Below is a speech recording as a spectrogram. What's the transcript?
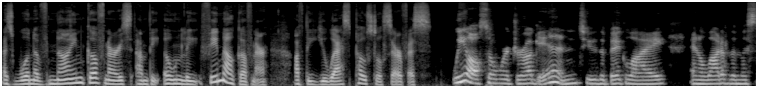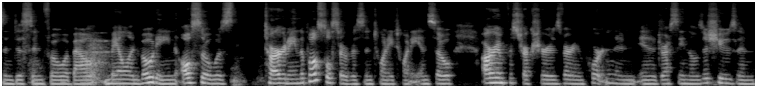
as one of nine governors and the only female governor of the US Postal Service we also were drug into the big lie and a lot of the mis and disinfo about mail-in voting also was targeting the postal service in 2020 and so our infrastructure is very important in, in addressing those issues and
